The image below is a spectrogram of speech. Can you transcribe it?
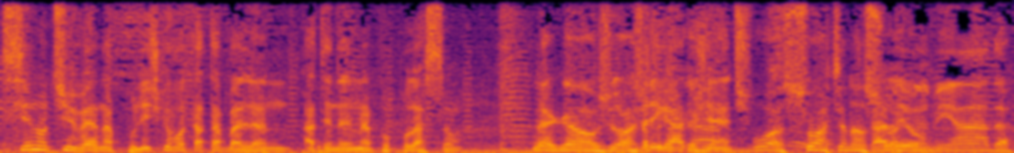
Se não tiver na política, eu vou estar trabalhando, atendendo minha população. Legal, Jorge. Obrigado, gente. Boa sorte na Valeu. sua caminhada.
